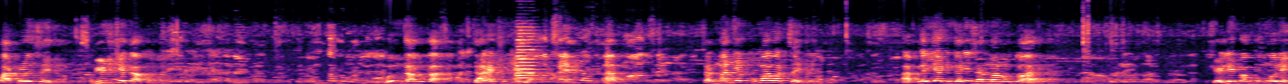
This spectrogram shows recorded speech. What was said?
पाटोळे साहेब बीडचे का आपण? भूम तालुका धाराशिव जिल्हा. सन्मान्य कुमावत साहेब आपला या ठिकाणी सन्मान होतो आहे. शैलेश बापू मोरे.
